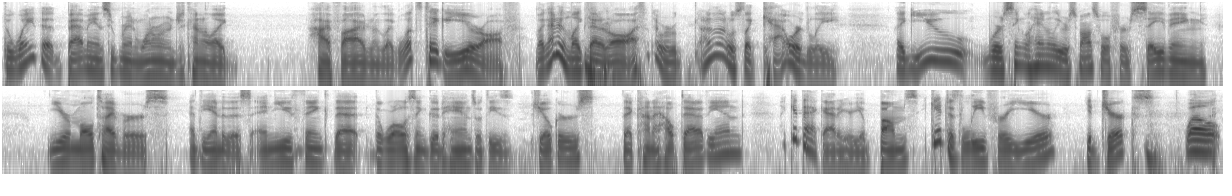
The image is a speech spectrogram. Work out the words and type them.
the way that Batman, Superman, Wonder Woman just kind of like high fived and was like, "Let's take a year off." Like I didn't like that at all. I thought they were. I thought it was like cowardly. Like you were single handedly responsible for saving your multiverse at the end of this, and you think that the world is in good hands with these jokers that kind of helped out at the end. Like get the heck out of here, you bums! You can't just leave for a year, you jerks. Well,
